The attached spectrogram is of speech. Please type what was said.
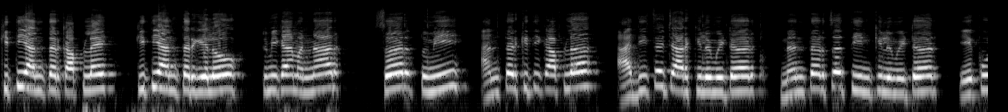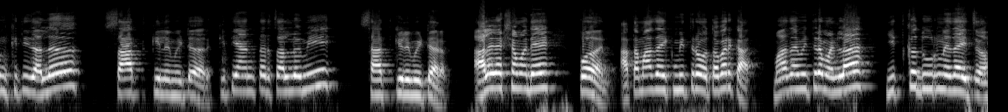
किती अंतर कापलंय किती अंतर गेलो तुम्ही काय म्हणणार? सर तुम्ही अंतर किती कापलं? आधीचं चार किलोमीटर नंतरचं तीन किलोमीटर एकूण किती झालं? सात किलोमीटर. किती अंतर चाललो मी? सात किलोमीटर. आलं लक्षामध्ये? पण आता माझा एक मित्र होता बरं का. माझा मित्र म्हणला इतकं दूर नाही जायचं.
